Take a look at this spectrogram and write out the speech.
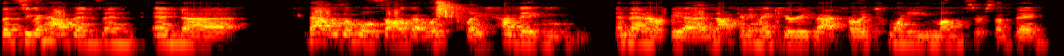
let's see what happens. And and uh, that was a whole saga with like having amenorrhea and not getting my period back for like 20 months or something.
